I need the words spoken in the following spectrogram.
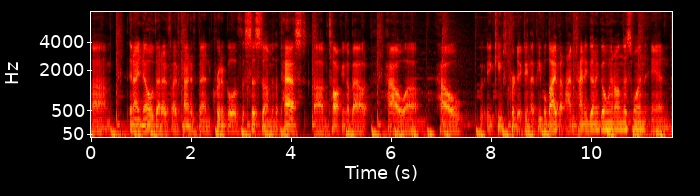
Um, and I know that I've, I've kind of been critical of the system in the past, um, talking about how uh, how it keeps predicting that people die, but I'm kind of gonna go in on this one, and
